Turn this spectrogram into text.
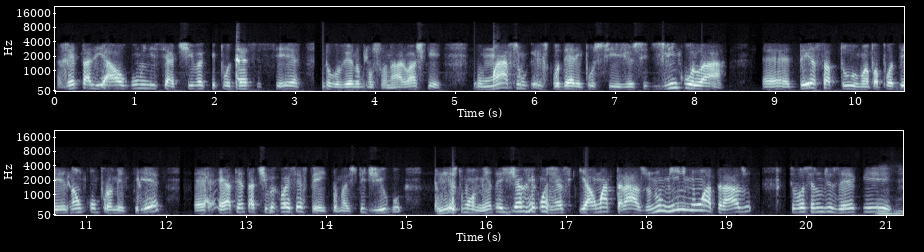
retaliar alguma iniciativa que pudesse ser do governo Bolsonaro. Eu acho que o máximo que eles puderem possível se desvincular é, dessa turma para poder não comprometer é, é, a tentativa que vai ser feita. Mas te digo, neste momento a gente já reconhece que há um atraso, no mínimo um atraso, se você não dizer que, uhum.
